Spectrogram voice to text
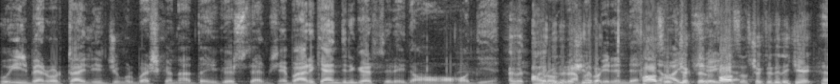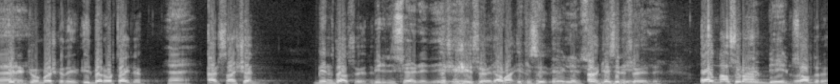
bu İlber Ortaylı'yı Cumhurbaşkanı adayı göstermiş. E bari kendini göstereydi ho ho diye. Evet aynen öyle. Şimdi bak birinde. Fazıl çıktı. şey ya. Fazıl çıktı. Dedi ki benim Cumhurbaşkanıyım. İlber Ortaylı, He. Ersan Şen birini daha söyledi. Birini söyledi. Üç kişiyi söyledi ama ikisi Öyle önce seni söyledi. Ondan sonra Mühim değil bu. saldırı.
